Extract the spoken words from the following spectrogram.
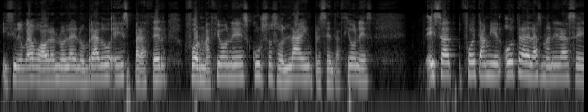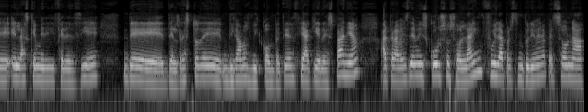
y sin embargo ahora no la he nombrado, es para hacer formaciones, cursos online, presentaciones, esa fue también otra de las maneras eh, en las que me diferencié del resto de, digamos, mi competencia aquí en España. A través de mis cursos online, fui la primera persona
